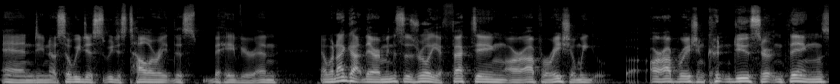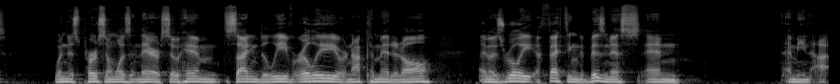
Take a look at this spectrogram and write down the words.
And you know, so we just we just tolerate this behavior. And and when I got there, I mean, this was really affecting our operation. We our operation couldn't do certain things when this person wasn't there. So him deciding to leave early or not commit at all, it was really affecting the business. And I mean, I,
